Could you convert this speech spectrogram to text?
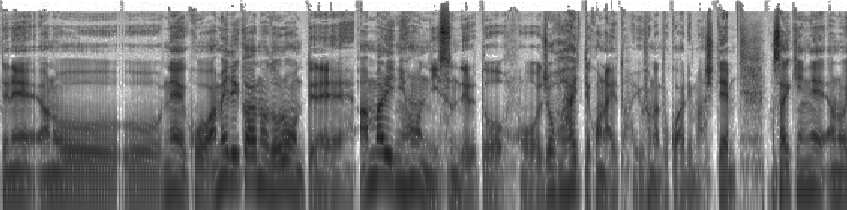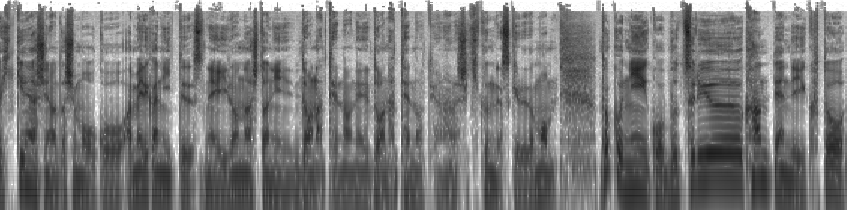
でね、あの、ね、こう、アメリカのドローンってね、あんまり日本に住んでると、情報入ってこないというふうなとこありまして、最近ね、あの、ひっきりなしに私もこう、アメリカに行ってですね、いろんな人にどうなってんのね、どうなってんのっていう話聞くんですけれども特にこう物流観点でいくと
